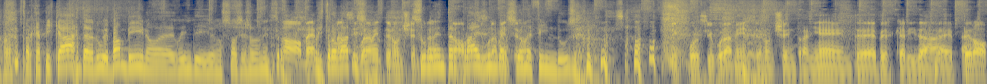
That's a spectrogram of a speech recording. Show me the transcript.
Perché Picard, lui è bambino, eh, quindi non so se sono intro- No, beh, ritrovati sicuramente non c'entra- sull'Enterprise no, in versione non- Findus. Sicur- sicuramente non c'entra niente, eh, per carità, eh, però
